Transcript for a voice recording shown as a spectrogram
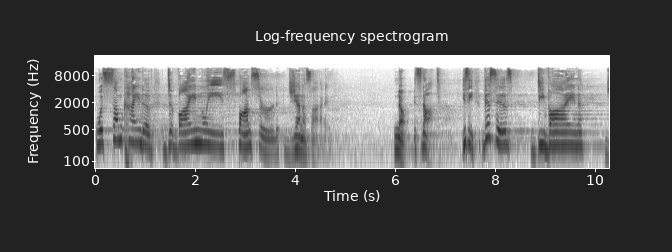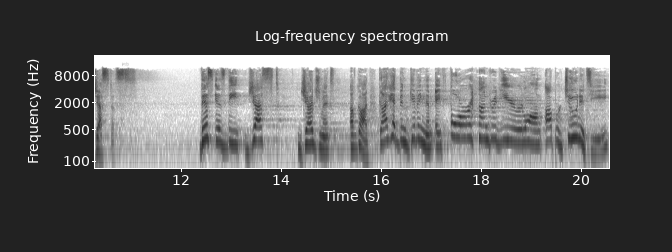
was some kind of divinely sponsored genocide. No, it's not. You see, this is divine justice. This is the just judgment of God. God had been giving them a 400 year long opportunity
